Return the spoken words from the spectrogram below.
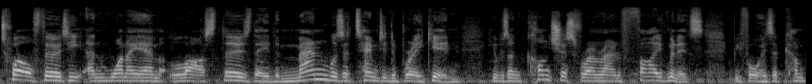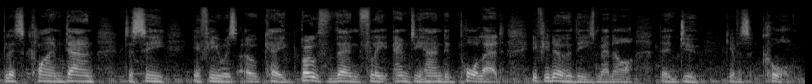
12.30 and 1am last Thursday. The man was attempting to break in. He was unconscious for around five minutes before his accomplice climbed down to see if he was okay. Both then flee empty-handed. Poor lad. If you know who these men are, then do give us a call.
